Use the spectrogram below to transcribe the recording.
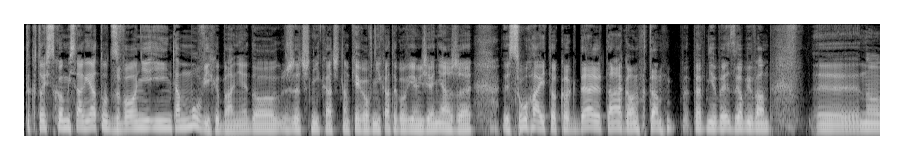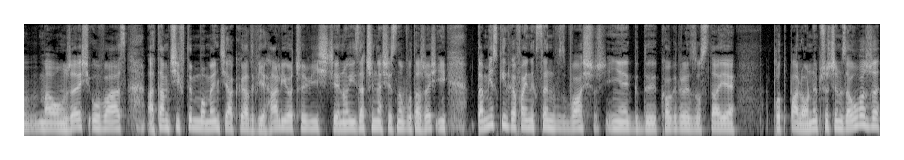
ktoś z komisariatu dzwoni i tam mówi chyba, nie, do rzecznika czy tam kierownika tego więzienia, że y, słuchaj, to Cordel, tak, on tam pewnie zrobi wam yy, no, małą rzeź u was, a tam ci w tym momencie akurat wjechali oczywiście, no i zaczyna się znowu ta rzeź i tam jest kilka fajnych scen właśnie, gdy Cordel zostaje podpalony, przy czym zauważ, że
